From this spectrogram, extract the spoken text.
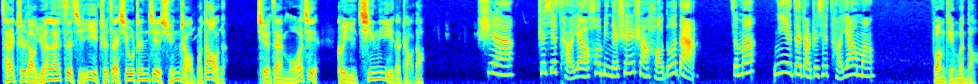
才知道原来自己一直在修真界寻找不到的，却在魔界可以轻易的找到。是啊，这些草药后面的山上好多的，怎么你也在找这些草药吗？方婷问道。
